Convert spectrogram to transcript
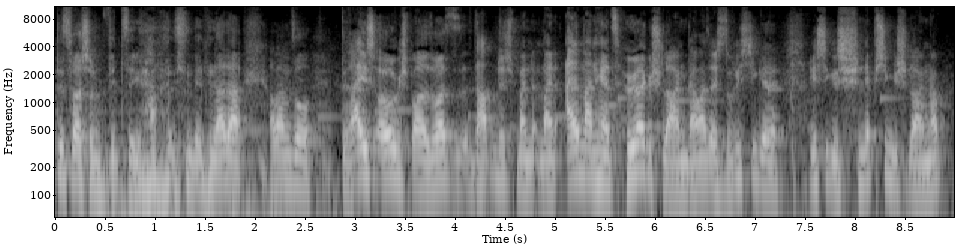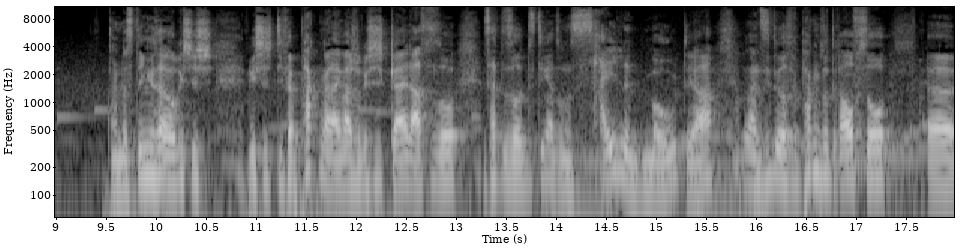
Das war schon witzig, haben da, aber so 30 Euro gespart, sowas, da hat natürlich mein, mein Allmann-Herz höher höher geschlagen damals, als ich so richtige, richtige Schnäppchen geschlagen habe. Und das Ding ist halt auch richtig, richtig, die Verpackung allein war schon richtig geil. Da hast du so, es hatte so, das Ding hat so einen Silent Mode, ja. Und dann sieht du das Verpackung so drauf, so äh,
